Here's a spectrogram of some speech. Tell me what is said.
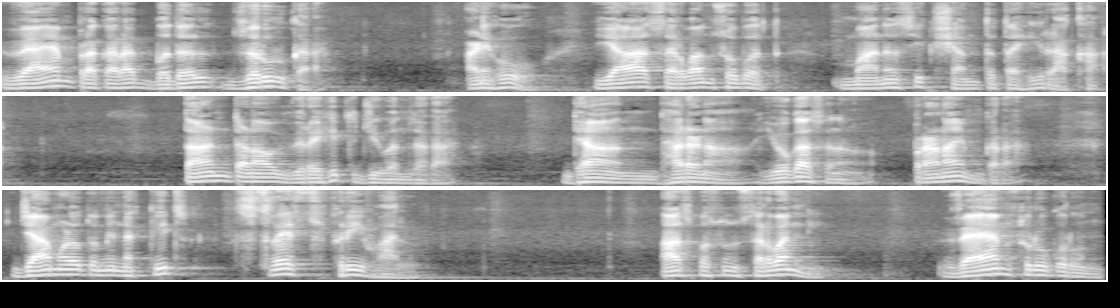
व्यायाम प्रकारात बदल जरूर करा. आणि हो या सर्वांसोबत मानसिक शांतताही राखा. ताणतणाव विरहित जीवन जगा. ध्यान धारणा योगासनं प्राणायाम करा. ज्यामुळं तुम्ही नक्कीच स्ट्रेस फ्री व्हाल. आजपासून सर्वांनी व्यायाम सुरू करून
